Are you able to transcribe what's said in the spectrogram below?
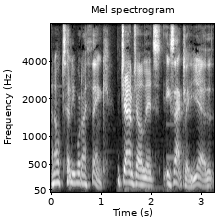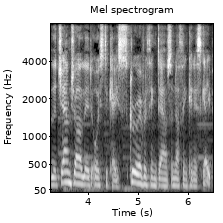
and I'll tell you what I think. jam jar lids. Exactly, yeah. The, the jam jar lid oyster case, screw everything down so nothing can escape.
